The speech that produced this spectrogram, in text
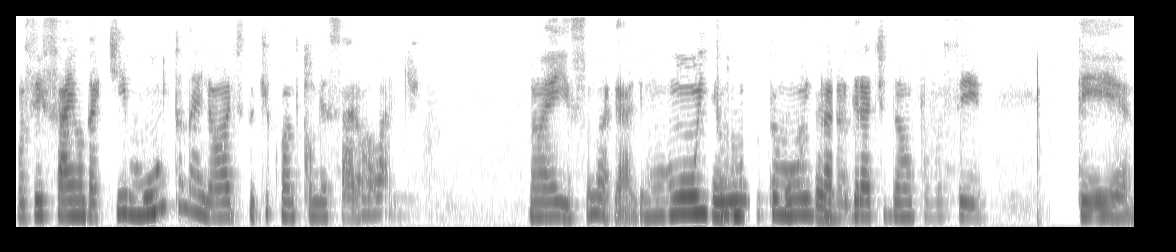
vocês saiam daqui muito melhores do que quando começaram a live. Não é isso, Magali? Muito, muito, muita gratidão por você ter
